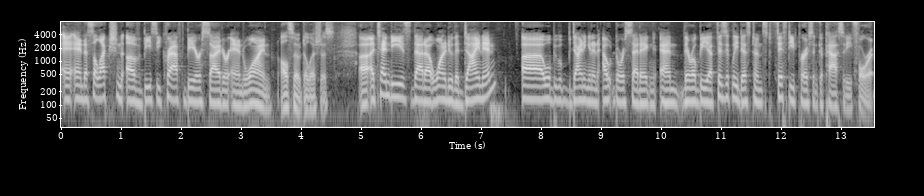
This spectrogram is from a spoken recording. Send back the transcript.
and, a selection of BC craft beer, cider, and wine, also delicious. Uh, attendees that uh, want to do the dine in uh, will be dining in an outdoor setting, and there will be a physically distanced 50 person capacity for it.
